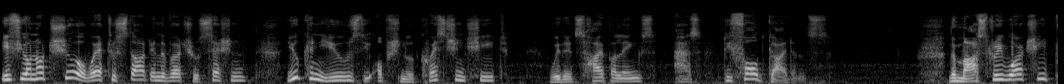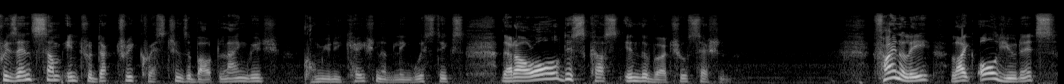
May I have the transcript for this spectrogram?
If you're not sure where to start in the virtual session, you can use the optional question sheet with its hyperlinks as default guidance. The Mastery Worksheet presents some introductory questions about language, communication and linguistics that are all discussed in the virtual session. Finally, like all units,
